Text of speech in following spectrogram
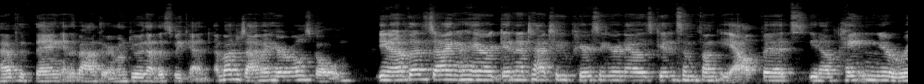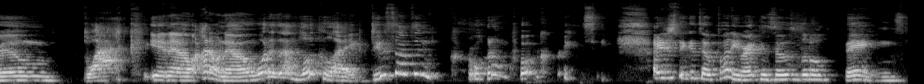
I have the thing in the bathroom. I'm doing that this weekend. I'm about to dye my hair rose gold. You know, if that's dyeing your hair, getting a tattoo, piercing your nose, getting some funky outfits, you know, painting your room black, you know, I don't know. What does that look like? Do something quote unquote crazy. I just think it's so funny, right? Because those little things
